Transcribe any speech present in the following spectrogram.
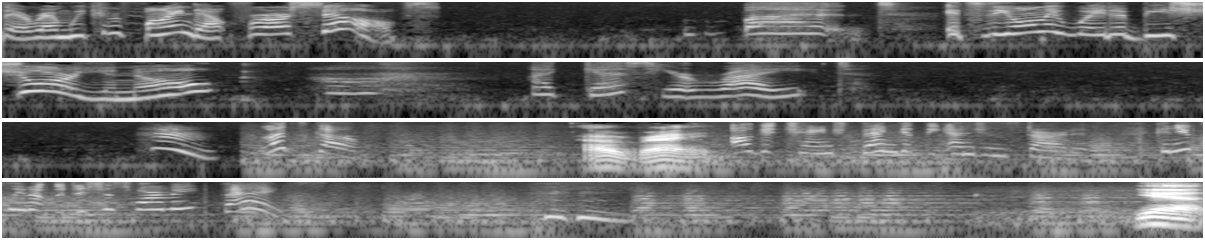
there and we can find out for ourselves. But. It's the only way to be sure, you know? Oh, I guess you're right. Hmm, let's go. All right. I'll get changed, then get the engine started. Can you clean up the dishes for me? Thanks. Yeah.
